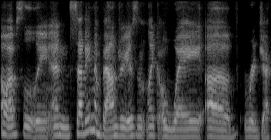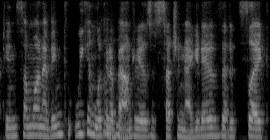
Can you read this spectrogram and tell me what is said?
Oh, absolutely. And setting a boundary isn't like a way of rejecting someone. I think we can look at a Mhm. boundary as such a negative that it's like,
